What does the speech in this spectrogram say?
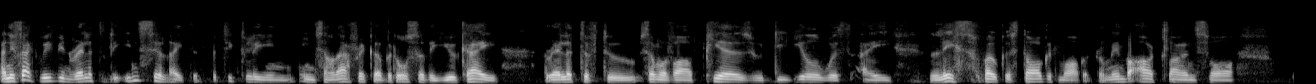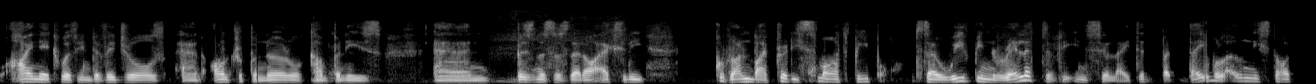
And in fact, we've been relatively insulated, particularly in, in South Africa, but also the UK relative to some of our peers who deal with a less focused target market. Remember, our clients are high net worth individuals and entrepreneurial companies and businesses that are actually run by pretty smart people. So we've been relatively insulated, but they will only start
